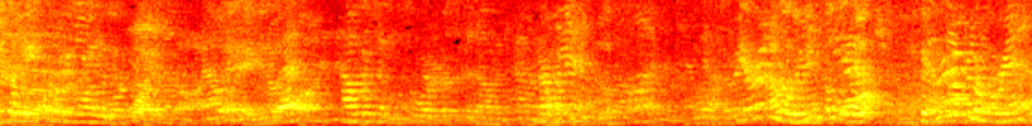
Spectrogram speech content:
structure. How was it to work with Sonoma County? It was fun. You're in Marin, yes. You're in Marin?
